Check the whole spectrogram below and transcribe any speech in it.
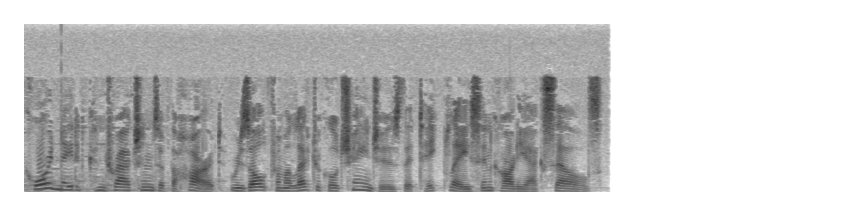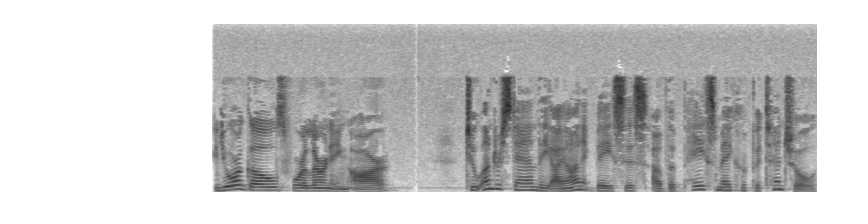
coordinated contractions of the heart result from electrical changes that take place in cardiac cells. Your goals for learning are to understand the ionic basis of the pacemaker potential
